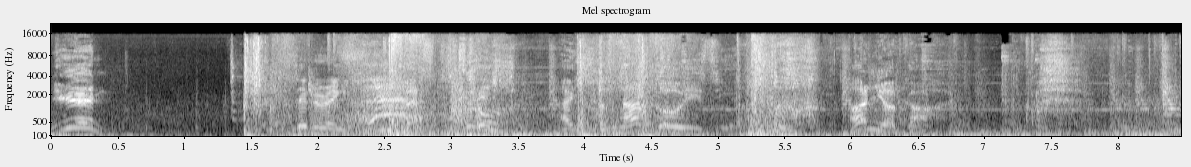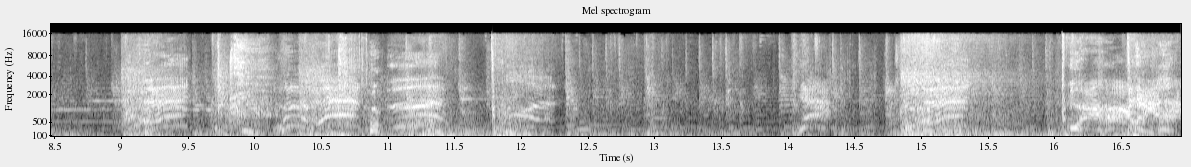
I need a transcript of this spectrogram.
Begin! I shall not go easier. On your guard. It'll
